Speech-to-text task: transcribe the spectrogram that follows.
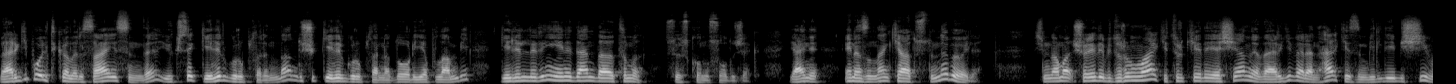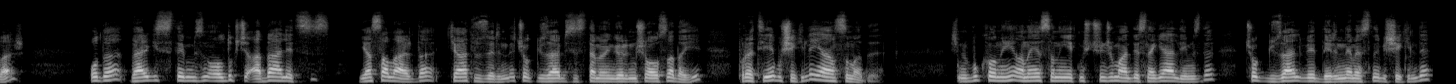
Vergi politikaları sayesinde yüksek gelir gruplarından düşük gelir gruplarına doğru yapılan bir gelirlerin yeniden dağıtımı söz konusu olacak. Yani en azından kağıt üstünde böyle. Şimdi ama şöyle de bir durum var ki Türkiye'de yaşayan ve vergi veren herkesin bildiği bir şey var. O da vergi sistemimizin oldukça adaletsiz, yasalarda kağıt üzerinde çok güzel bir sistem öngörülmüş olsa dahi pratiğe bu şekilde yansımadığı. Şimdi bu konuyu anayasanın 73. maddesine geldiğimizde çok güzel ve derinlemesine bir şekilde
